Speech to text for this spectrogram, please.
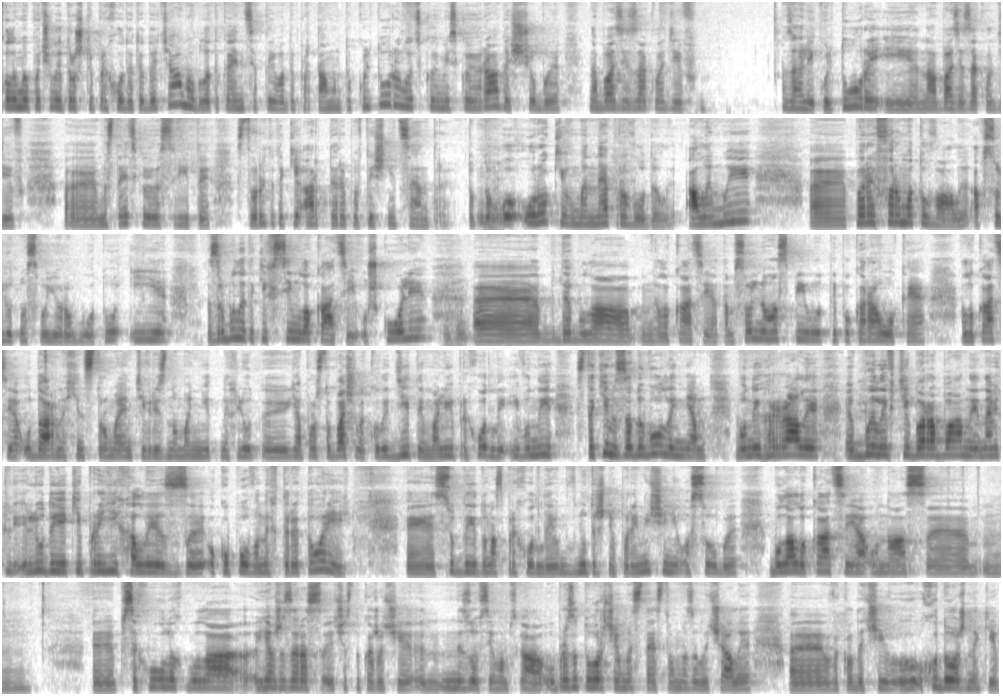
Коли ми почали трошки приходити до тями, була така ініціатива департаменту культури Луцької міської ради, щоб на базі закладів. Взагалі культури і на базі закладів е, мистецької освіти створити такі арт-терапевтичні центри. Тобто угу. уроків ми не проводили, але ми переформатували абсолютно свою роботу і зробили таких сім локацій у школі, е, де була локація там сольного співу, типу караоке, локація ударних інструментів різноманітних. Люд- е, Я просто бачила, коли діти малі приходили, і вони з таким задоволенням вони грали, е, били в ті барабани. Навіть люди, які приїхали з окупованих територій. Е, Сюди до нас приходили внутрішньо переміщені особи. Була локація у нас. е, Е, Психолог була. Я вже зараз, чесно кажучи, не зовсім вам а, образотворче мистецтво ми залучали викладачів, художників.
